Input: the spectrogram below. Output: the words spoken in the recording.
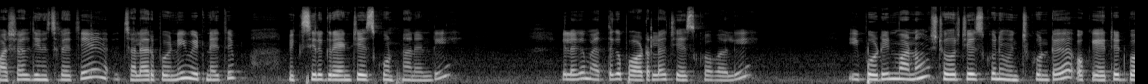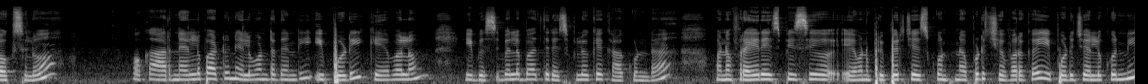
మసాలా దినుసులు అయితే చల్లారిపోయినాయి. వీటిని అయితే మిక్సీలో గ్రైండ్ చేసుకుంటున్నానండి. ఇలాగే మెత్తగా పౌడర్లా చేసుకోవాలి. ఈ పొడిని మనం స్టోర్ చేసుకుని ఉంచుకుంటే ఒక ఎయిటెడ్ బాక్స్లో ఒక ఆరు నెలల పాటు నిల్వ ఉంటుందండి. ఈ పొడి కేవలం ఈ బిసిబెల్లబాత్ రెసిపీలోకే కాకుండా మనం ఫ్రై రెసిపీస్ ఏమైనా ప్రిపేర్ చేసుకుంటున్నప్పుడు చివరిగా ఈ పొడి చల్లుకొని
